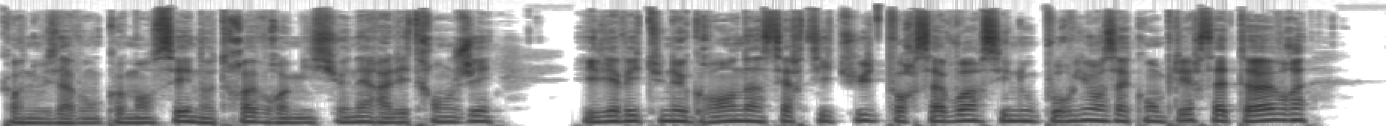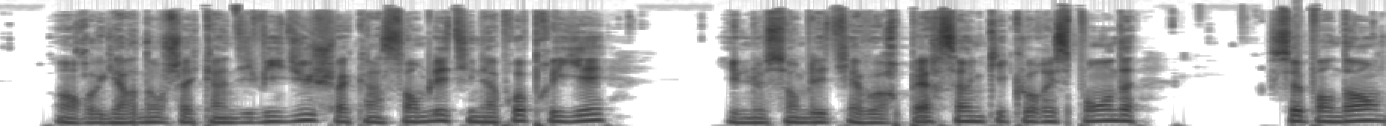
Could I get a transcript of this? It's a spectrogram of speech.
Quand nous avons commencé notre œuvre missionnaire à l'étranger, il y avait une grande incertitude pour savoir si nous pourrions accomplir cette œuvre. En regardant chaque individu, chacun semblait inapproprié. Il ne semblait y avoir personne qui corresponde. Cependant,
